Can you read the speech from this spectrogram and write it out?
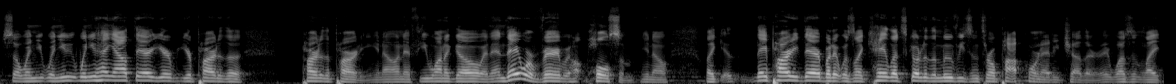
So when you when you when you hang out there, you're you're part of the part of the party, you know. And if you want to go, and, and they were very wholesome, you know, like they partied there, but it was like, hey, let's go to the movies and throw popcorn at each other. It wasn't like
